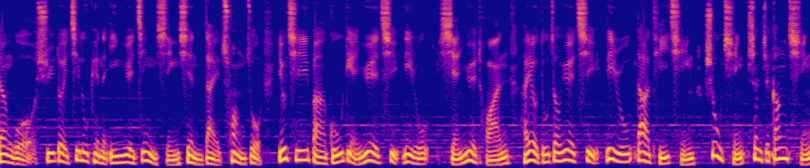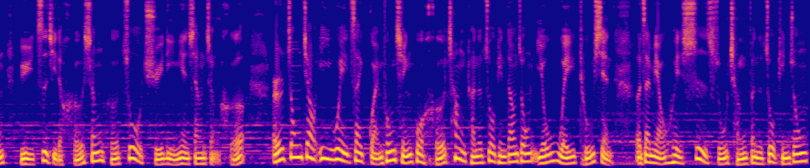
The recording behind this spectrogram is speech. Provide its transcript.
但我需对纪录片的音乐进行现代创作，尤其把古典乐器，例如弦乐团，还有独奏乐器，例如大提琴、竖琴，甚至钢琴，与自己的和声和作曲理念相整合。而宗教意味在管风琴或合唱团的作品当中尤为凸显，而在描绘。世俗成分的作品中，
